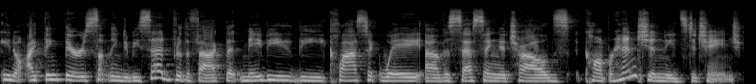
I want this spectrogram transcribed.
you know, I think there is something to be said for the fact that maybe the classic way of assessing a child's comprehension needs to change.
